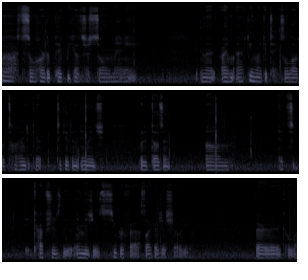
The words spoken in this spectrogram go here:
it's so hard to pick because there's so many and I, I'm acting like it takes a lot of time to get to get an image, but it doesn't. Um, it's it captures the images super fast, like I just showed you very, very cool.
